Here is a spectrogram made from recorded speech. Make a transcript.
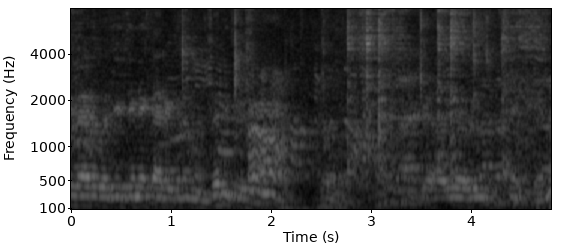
एघार बजी दिने कार्यक्रम हुन्छ नि त्यो। त्यो अरू अरू चाहिँ थिएन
